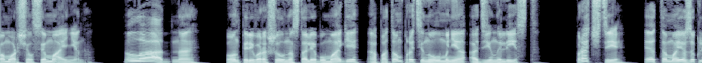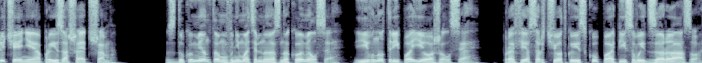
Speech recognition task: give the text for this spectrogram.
поморщился Майнин. «Ладно». Он переворошил на столе бумаги, а потом протянул мне один лист. «Прочти. Это мое заключение о произошедшем». С документом внимательно ознакомился и внутри поежился. Профессор четко и скупо описывает заразу,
